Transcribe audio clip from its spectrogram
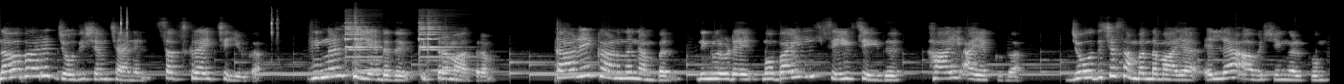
നവഭാരത് ജ്യോതിഷം ചാനൽ സബ്സ്ക്രൈബ് ചെയ്യുക. നിങ്ങൾ ചെയ്യേണ്ടത് ഇത്രമാത്രം. താഴെ കാണുന്ന നമ്പർ നിങ്ങളുടെ മൊബൈലിൽ സേവ് ചെയ്ത് ഹായ് അയക്കുക. ജ്യോതിഷ സംബന്ധമായ എല്ലാ ആവശ്യങ്ങൾക്കും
